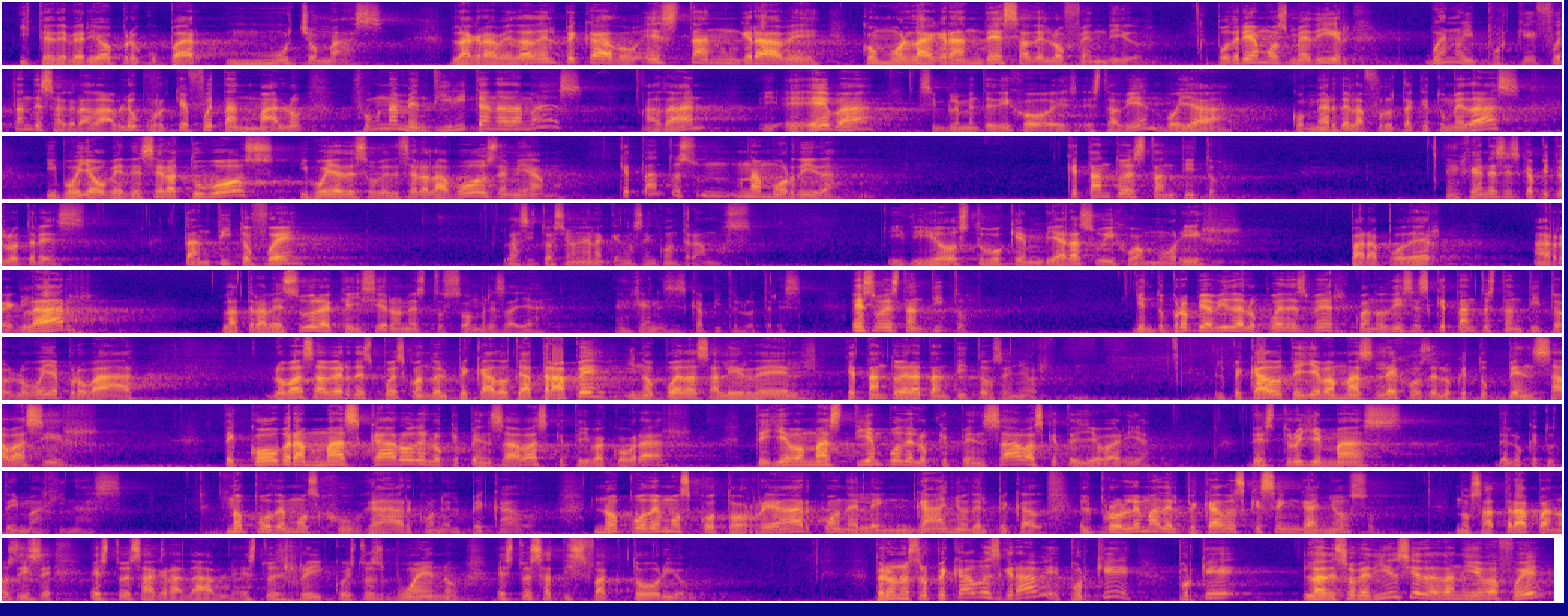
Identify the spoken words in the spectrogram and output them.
y te debería preocupar mucho más. La gravedad del pecado es tan grave como la grandeza del ofendido. Podríamos medir, bueno, ¿y por qué fue tan desagradable o por qué fue tan malo? Fue una mentirita nada más. Adán, e, Eva simplemente dijo, está bien, voy a comer de la fruta que tú me das y voy a obedecer a tu voz y voy a desobedecer a la voz de mi amo. ¿Qué tanto es una mordida? ¿Qué tanto es tantito? En Génesis capítulo 3, tantito fue la situación en la que nos encontramos. Y Dios tuvo que enviar a su hijo a morir para poder arreglar la travesura que hicieron estos hombres allá en Génesis capítulo 3. Eso es tantito. Y en tu propia vida lo puedes ver cuando dices, ¿qué tanto es tantito? Lo voy a probar. Lo vas a ver después cuando el pecado te atrape y no puedas salir de él. ¿Qué tanto era tantito, Señor? El pecado te lleva más lejos de lo que tú pensabas ir. Te cobra más caro de lo que pensabas que te iba a cobrar. Te lleva más tiempo de lo que pensabas que te llevaría. Destruye más de lo que tú te imaginas. No podemos jugar con el pecado. No podemos cotorrear con el engaño del pecado. El problema del pecado es que es engañoso. Nos atrapa, nos dice, esto es agradable, esto es rico, esto es bueno, esto es satisfactorio. Pero nuestro pecado es grave. ¿Por qué? Porque la desobediencia de Adán y Eva fue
